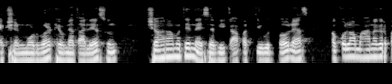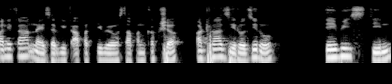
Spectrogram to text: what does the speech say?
ॲक्शन मोडवर ठेवण्यात आले असून शहरामध्ये नैसर्गिक आपत्ती उद्भवल्यास अकोला महानगरपालिका नैसर्गिक आपत्ती व्यवस्थापन कक्ष अठरा झिरो झिरो तेवीस तीन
